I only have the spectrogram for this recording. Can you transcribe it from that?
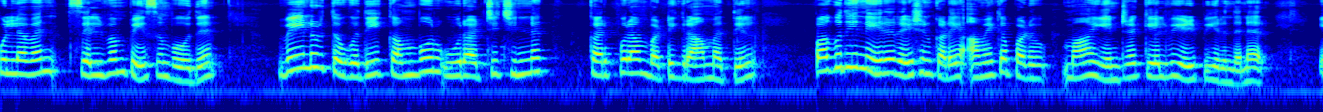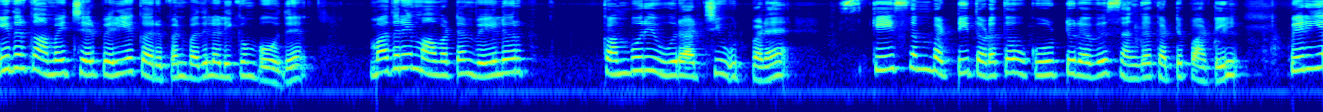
புல்லவன் செல்வம் பேசும்போது வேலூர் தொகுதி கம்பூர் ஊராட்சி சின்ன கற்பூராம்பட்டி கிராமத்தில் பகுதி நேர ரேஷன் கடை அமைக்கப்படுமா என்ற கேள்வி எழுப்பியிருந்தனர். இதற்கு அமைச்சர் பெரிய கருப்பன் பதிலளிக்கும் போது மதுரை மாவட்டம் வேலூர் கம்பூரி ஊராட்சி உட்பட கேசம்பட்டி தொடக்க கூட்டுறவு சங்க கட்டுப்பாட்டில் பெரிய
